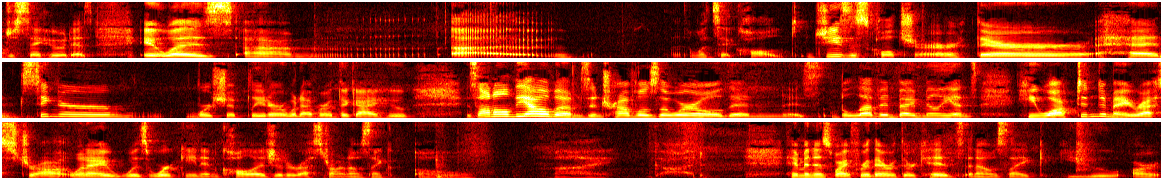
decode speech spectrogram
just say who it is. It was, um, uh, what's it called? Jesus Culture. Their head singer, worship leader whatever, the guy who is on all the albums and travels the world and is beloved by millions. He walked into my restaurant when I was working in college at a restaurant and I was like, "Oh my god." Him and his wife were there with their kids and I was like, "You are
